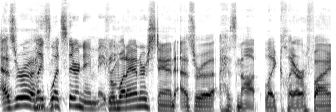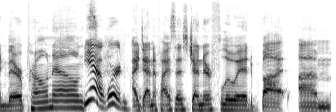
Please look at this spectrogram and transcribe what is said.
Ezra. Like has- what's their name maybe? From what I understand, Ezra has not like clarified their pronouns. Yeah, word. Identifies as gender fluid, but um,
